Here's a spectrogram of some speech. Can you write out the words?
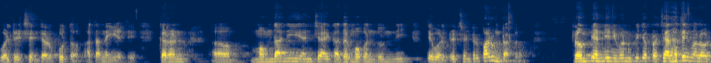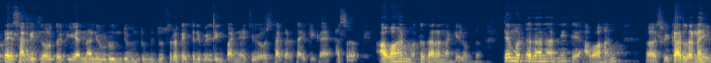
वर्ल्ड ट्रेड सेंटर होतं आता नाही आहे ते. कारण ममदानी यांच्या एका धर्मबंधूंनी ते वर्ल्ड ट्रेड सेंटर पाडून टाकलं. ट्रम्प यांनी निवडणुकीच्या प्रचारातही मला वाटतं हे सांगितलं होतं की यांना निवडून देऊन तुम्ही दुसरं काहीतरी बिल्डिंग पाडण्याची व्यवस्था करताय की काय असं आवाहन मतदारांना केलं होतं. ते मतदारांनी ते आवाहन स्वीकारलं नाही.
